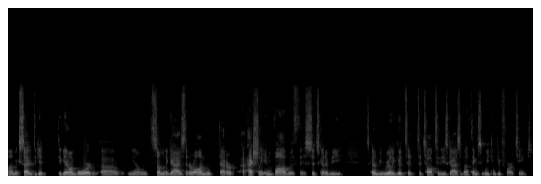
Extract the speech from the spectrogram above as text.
I'm excited to get to get on board. Uh, you know, with some of the guys that are on that are actually involved with this. It's going to be it's going to be really good to to talk to these guys about things that we can do for our teams.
